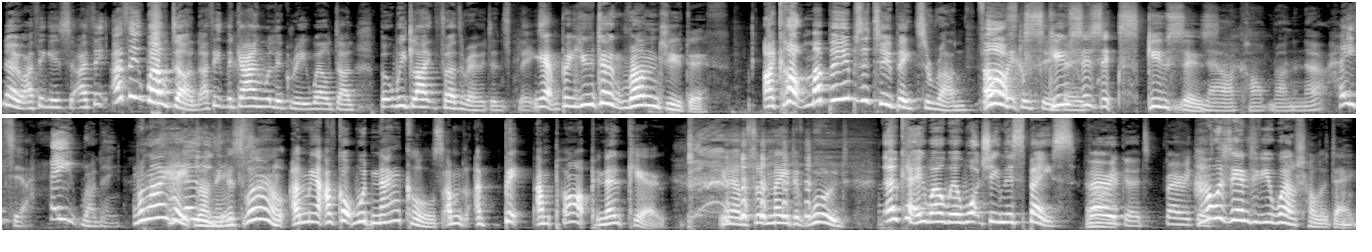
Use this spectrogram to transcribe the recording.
no, I think it's, I think, I think, well done. I think the gang will agree, well done. But we'd like further evidence, please. Yeah, but you don't run, Judith. I can't. My boobs are too big to run. Oh, Vastly excuses, excuses. No, I can't run, and I hate it. I hate running. Well, I hate Loathe running it. as well. I mean, I've got wooden ankles. I'm a bit. I'm part Pinocchio. You know, I'm sort of made of wood. Okay, well, we're watching this space. Very good. Very good. How was the end of your Welsh holiday?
